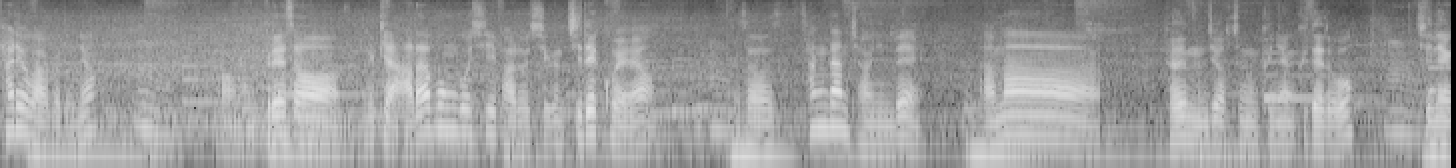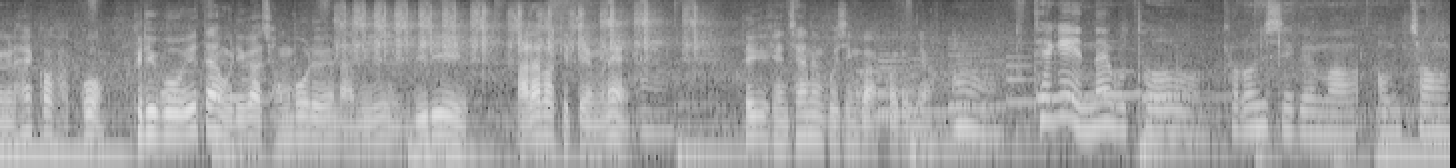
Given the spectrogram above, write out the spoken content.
하려고 하거든요. 응. 어, 그래서 이렇게 알아본 곳이 바로 지금 지데코예요. 응. 그래서 상담 전인데 아마 별 문제 없으면 그냥 그대로 응. 진행을 할 것 같고 그리고 일단 우리가 정보를 많이 미리 알아봤기 때문에 응. 되게 괜찮은 곳인 것 같거든요. 응. 되게 옛날부터 결혼식을 막 엄청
